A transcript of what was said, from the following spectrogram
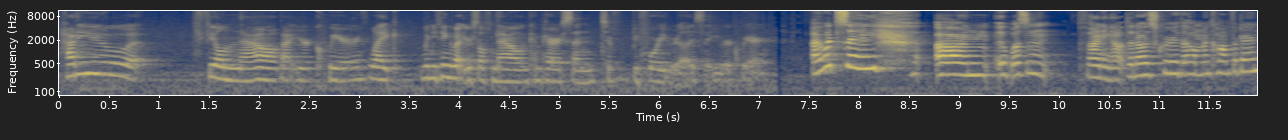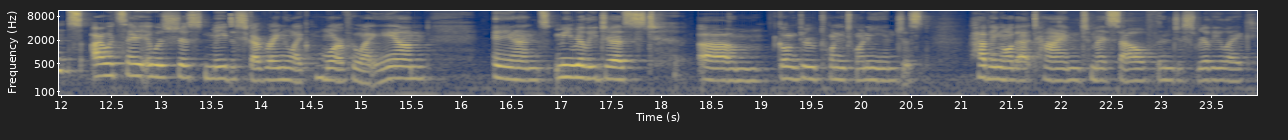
How do you feel now that you're queer? Like when you think about yourself now in comparison to before you realized that you were queer? I would say um, it wasn't finding out that I was queer that helped my confidence. I would say it was just me discovering like more of who I am and me really just um, going through 2020 and just having all that time to myself and just really like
